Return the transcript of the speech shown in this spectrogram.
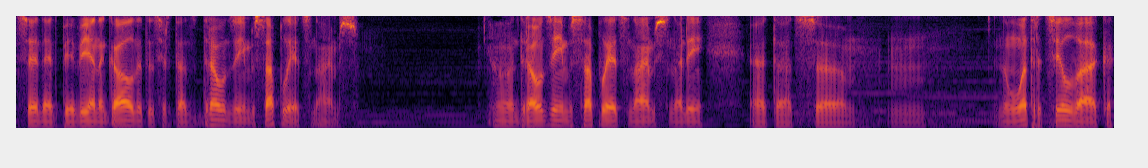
sēdēt pie viena galda, tas ir tāds draudzības apliecinājums. Draudzības apliecinājums un arī tāds no otra cilvēka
